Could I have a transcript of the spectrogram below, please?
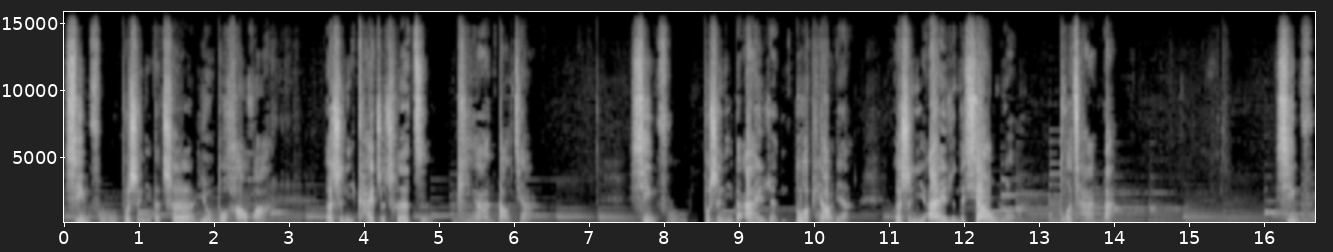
幸福不是你的车有多豪华，而是你开着车子。平安到家。幸福不是你的爱人多漂亮，而是你爱人的笑容多灿烂。幸福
